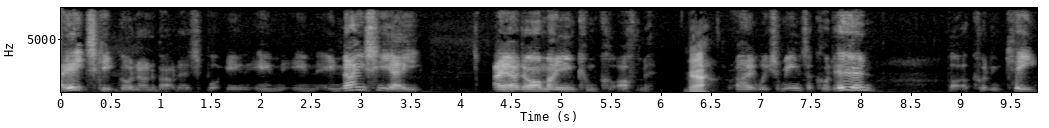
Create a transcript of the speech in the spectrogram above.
I hate to keep going on about this, but in in in in '98, I had all my income cut off me, Yeah, right, which means I could earn, but I couldn't keep.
